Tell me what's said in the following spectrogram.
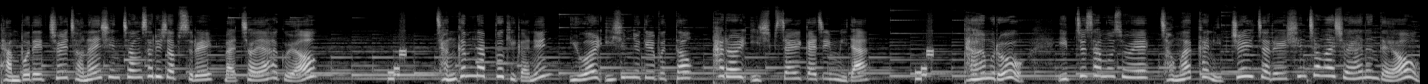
담보대출 전환 신청 서류 접수를 마쳐야 하고요. 잔금 납부 기간은 6월 26일부터 8월 24일까지입니다. 다음으로 입주사무소에 정확한 입주일자를 신청하셔야 하는데요.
